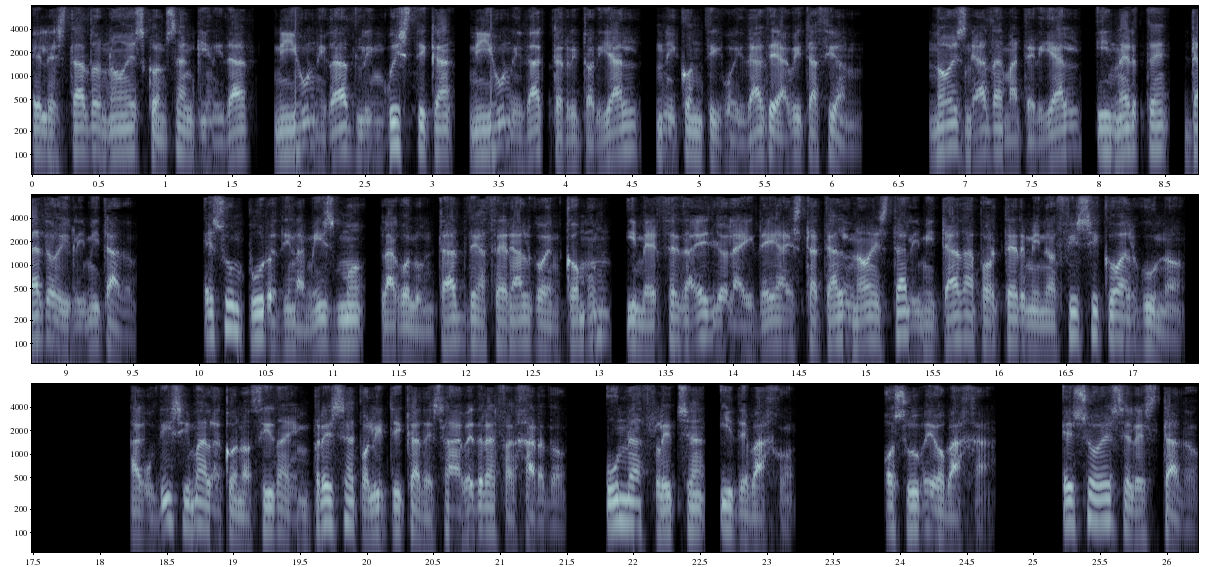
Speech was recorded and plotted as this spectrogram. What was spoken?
El Estado no es consanguinidad, ni unidad lingüística, ni unidad territorial, ni contigüidad de habitación. No es nada material, inerte, dado y limitado. Es un puro dinamismo, la voluntad de hacer algo en común, y merced a ello la idea estatal no está limitada por término físico alguno. Agudísima la conocida empresa política de Saavedra Fajardo. Una flecha, y debajo. O sube o baja. Eso es el Estado.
